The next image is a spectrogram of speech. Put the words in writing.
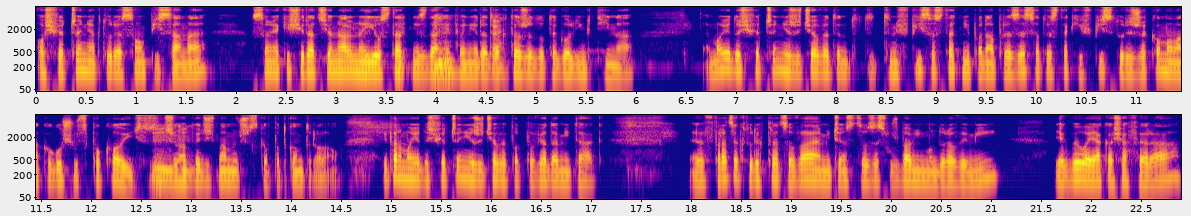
oświadczenia, które są pisane, są jakieś racjonalne. I ostatnie zdanie, panie tak. redaktorze, do tego LinkedIna. Moje doświadczenie życiowe, ten, ten wpis ostatni pana prezesa, to jest taki wpis, który rzekomo ma kogoś uspokoić. To znaczy, mm -hmm. powiedzieć, mamy wszystko pod kontrolą. Wie pan, moje doświadczenie życiowe podpowiada mi tak. W pracach, w których pracowałem i często ze służbami mundurowymi, jak była jakaś afera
